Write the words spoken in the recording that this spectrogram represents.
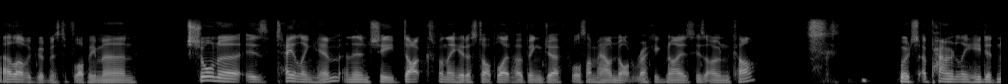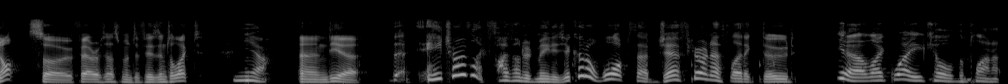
I love a good Mr. Floppy Man. Shauna is tailing him, and then she ducks when they hit a stoplight, hoping Jeff will somehow not recognize his own car. Which apparently he did not, so fair assessment of his intellect. Yeah. And yeah, th- he drove like 500 meters. You could have walked that, Jeff. You're an athletic dude. Yeah, like why you kill the planet?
